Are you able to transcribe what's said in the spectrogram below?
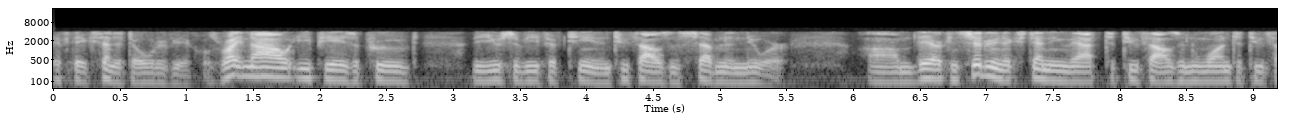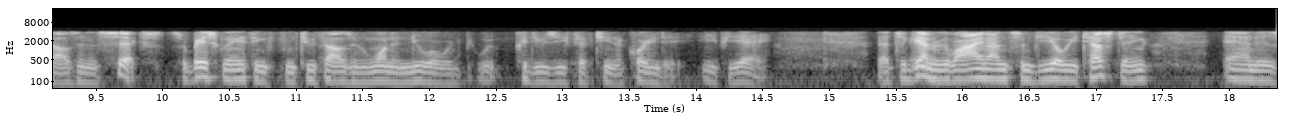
if they extend it to older vehicles. Right now, EPA has approved the use of E15 in 2007 and newer. Um, they are considering extending that to 2001 to 2006. So basically, anything from 2001 and newer would, would, could use E15 according to EPA. That's again relying on some DOE testing, and is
